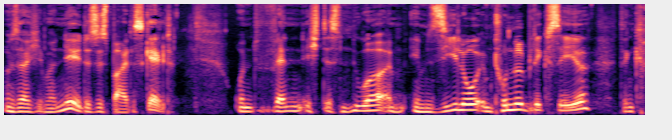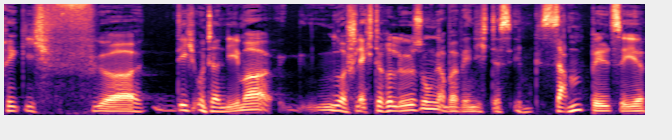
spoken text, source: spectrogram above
dann sage ich immer, nee, das ist beides Geld. Und wenn ich das nur im, im Silo, im Tunnelblick sehe, dann kriege ich für dich Unternehmer nur schlechtere Lösungen. Aber wenn ich das im Gesamtbild sehe,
